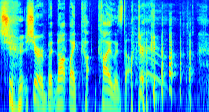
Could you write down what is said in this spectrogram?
sure, sure, but not by Ky- Kyla's doctor.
